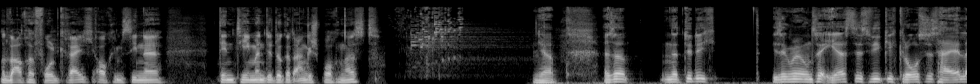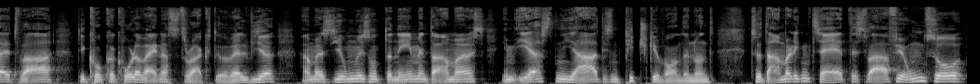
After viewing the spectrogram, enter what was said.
und war auch erfolgreich, auch im Sinne den Themen, die du gerade angesprochen hast? Ja, also natürlich ich sage mal, unser erstes wirklich großes Highlight war die Coca-Cola Weihnachtstraktor, weil wir haben als junges Unternehmen damals im ersten Jahr diesen Pitch gewonnen und zur damaligen Zeit, das war für uns so,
